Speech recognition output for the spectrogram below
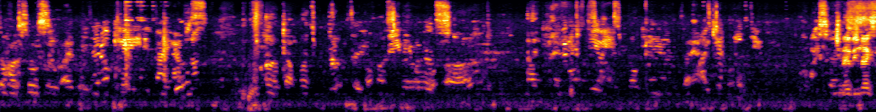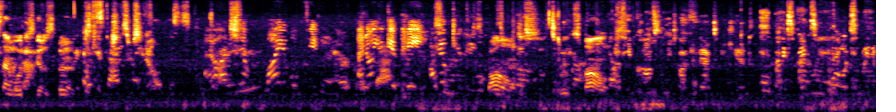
the hospital, so I really can't videos uh, that much because at the hospital, uh, I'm headed to the hospital because I have to go. So Maybe next time we'll just go to Spoon. it starts with this I don't understand why you won't see me. I know you get paid. I don't get paid. Bones. Spoon bones. keep constantly talking back to me, kid. and I've explained this then before, I'll explain it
